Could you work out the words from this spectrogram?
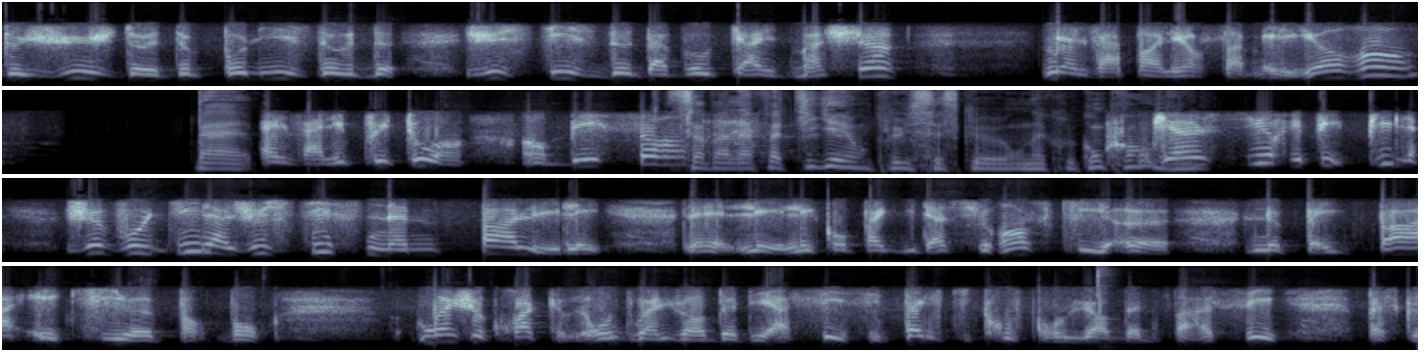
de juges, de, de police, de, de justice, de- d'avocats et de machin. Mais elle va pas aller en s'améliorant. Ben, Elle va aller plutôt en, en baissant. ça va la fatiguer en plus, c'est ce qu'on a cru comprendre. Bien sûr, et puis, je vous le dis, la justice n'aime pas les, les, les, compagnies d'assurance qui euh, ne payent pas et qui... euh, bon, moi je crois qu'on doit lui en donner assez. C'est elle qui trouve qu'on lui en donne pas assez, parce que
